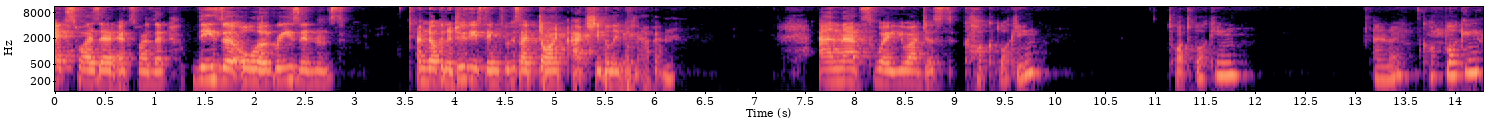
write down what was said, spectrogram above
XYZ, XYZ. These are all the reasons I'm not going to do these things because I don't actually believe it can happen. And that's where you are just cock blocking, twat blocking. I don't know, cock blocking,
